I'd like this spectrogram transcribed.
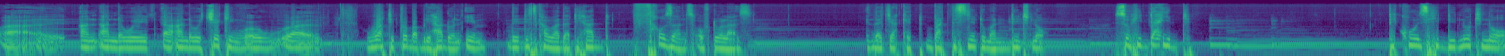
uh, and and they were uh, and they were checking uh, uh, what he probably had on him, they discovered that he had thousands of dollars in that jacket, but this gentleman didn't know. So he died because he did not know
